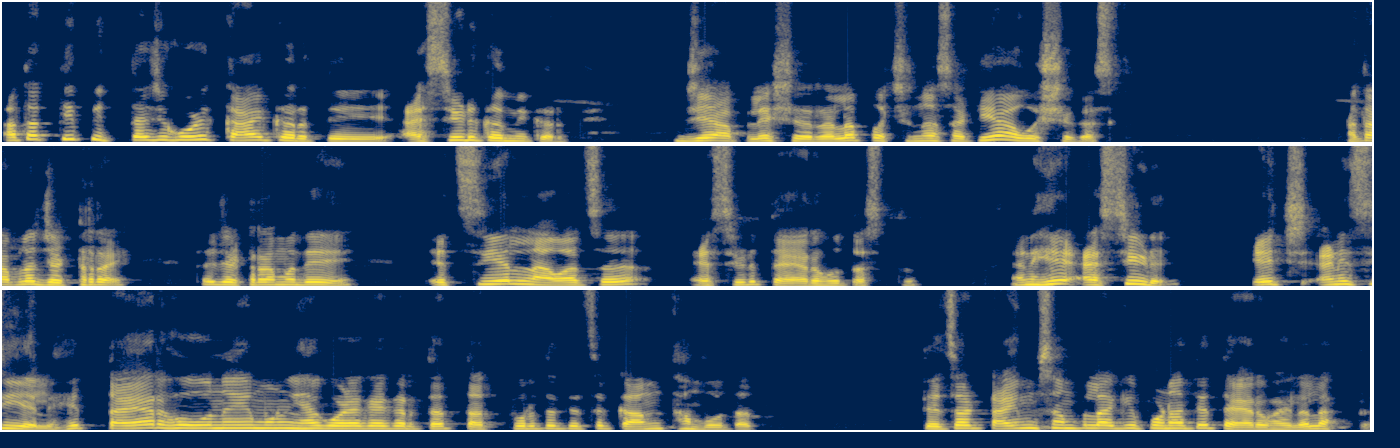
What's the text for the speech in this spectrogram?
आता ती पित्ताची गोळी काय करते? ऍसिड कमी करते जे आपल्या शरीराला पचनासाठी आवश्यक असते. आता आपलं जठर आहे त्या जठरामध्ये एच सी एल नावाचं ऍसिड तयार होत असतं. आणि हे ऍसिड एच आणि सी एल हे तयार होऊ नये म्हणून ह्या गोळ्या काय करतात? तात्पुरतं त्याचं काम थांबवतात. त्याचा टाइम संपला की पुन्हा ते तयार व्हायला लागतं.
